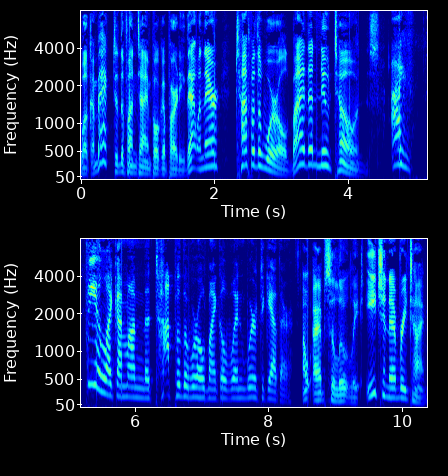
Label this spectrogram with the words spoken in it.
Welcome back to the Funtime Polka Party. That one there, Top of the World by the New Tones. I feel like I'm on the top of the world, Michael, when we're together. Oh, absolutely. Each and every time.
